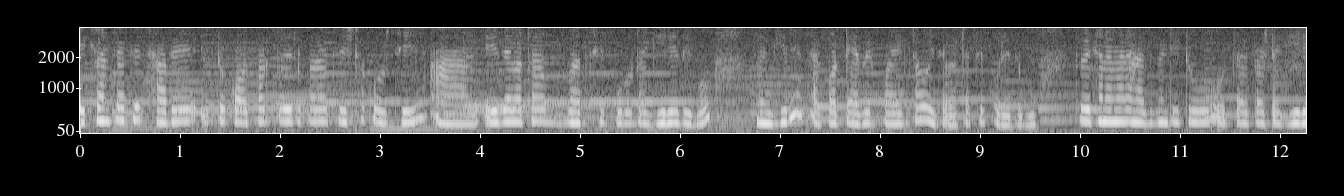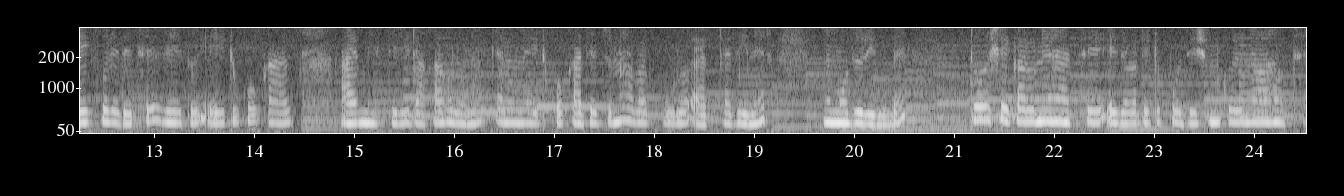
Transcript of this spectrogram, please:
এইখানটাতে ছাদে একটু কলপাট তৈরি করার চেষ্টা করছি আর এই জায়গাটা ভাবছি পুরোটা ঘিরে দিব ঘিরে তারপর ট্যাবের পয়েন্টটা ওই জায়গাটাতে করে দেবো। তো এখানে আমার হাজব্যান্ড একটু চারপাশটা ঘিরেই করে দিয়েছে, যেহেতু এইটুকু কাজ আর মিস্ত্রি ডাকা হলো না, কেননা এইটুকু কাজের জন্য আবার পুরো একটা দিনের মজুরি নেবে। তো সেই কারণে হচ্ছে এই জায়গাটা একটু পজিশন করে নেওয়া হচ্ছে।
